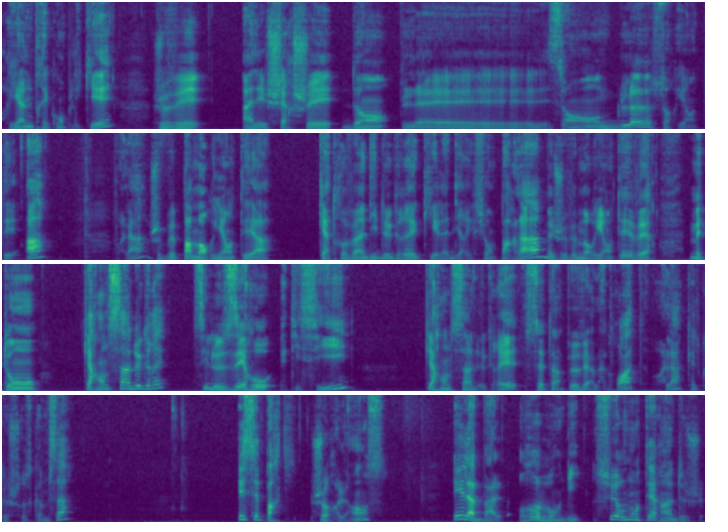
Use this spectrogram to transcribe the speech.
rien de très compliqué, je vais aller chercher dans les angles, s'orienter à, voilà, je ne vais pas m'orienter à 90 degrés qui est la direction par là, mais je vais m'orienter vers, mettons, 45 degrés. Si le 0 est ici, 45 degrés, c'est un peu vers la droite, voilà, quelque chose comme ça. Et c'est parti, je relance, et la balle rebondit sur mon terrain de jeu.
